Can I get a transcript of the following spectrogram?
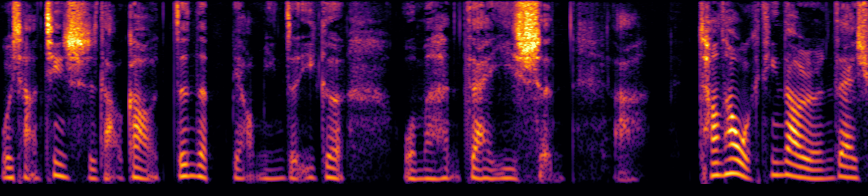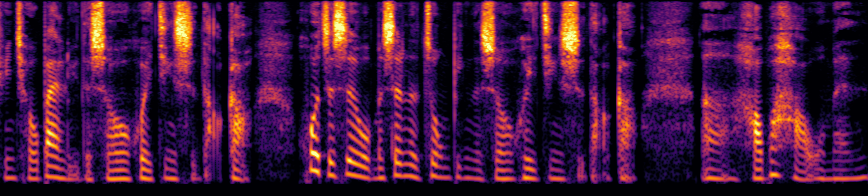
我想进食祷告真的表明着一个我们很在意神啊。常常我听到有人在寻求伴侣的时候会进食祷告，或者是我们生了重病的时候会进食祷告，嗯，好不好？我们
